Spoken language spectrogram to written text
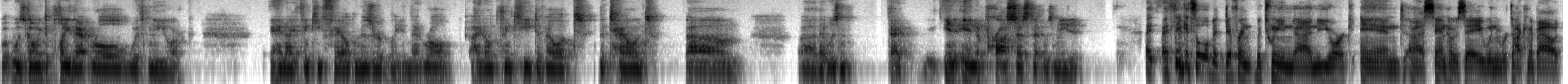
was going to play that role with New York. And I think he failed miserably in that role. I don't think he developed the talent um, uh, that was that in, in a process that was needed. I, I think it's a little bit different between uh, New York and uh, San Jose when we're talking about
